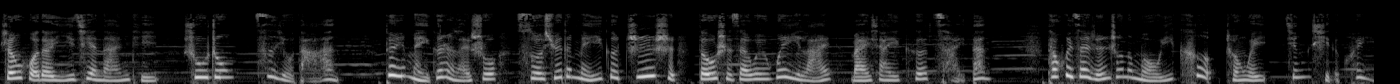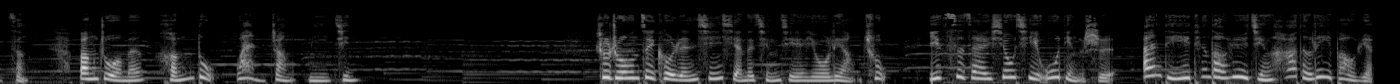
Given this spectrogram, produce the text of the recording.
生活的一切难题，书中自有答案。对于每个人来说，所学的每一个知识都是在为未来埋下一颗彩蛋，它会在人生的某一刻成为惊喜的馈赠，帮助我们横渡万丈迷津。书中最扣人心弦的情节有两处：一次在修葺屋顶时，安迪听到狱警哈德利抱怨，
